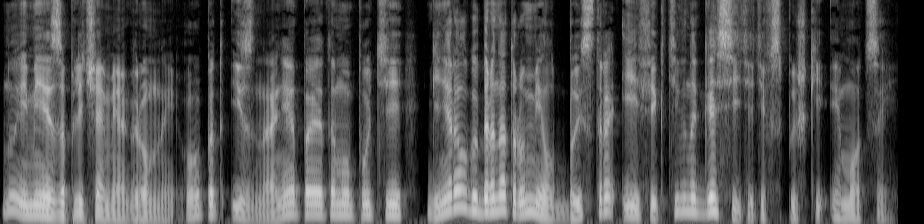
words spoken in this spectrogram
но имея за плечами огромный опыт и знания по этому пути, генерал-губернатор умел быстро и эффективно гасить эти вспышки эмоций.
